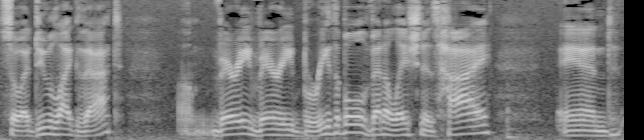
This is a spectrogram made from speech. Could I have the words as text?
so I do like that. Um, very very breathable. Ventilation is high, and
